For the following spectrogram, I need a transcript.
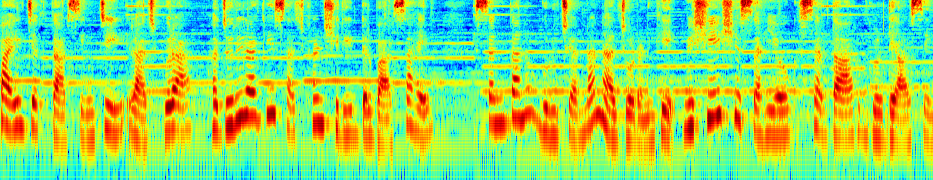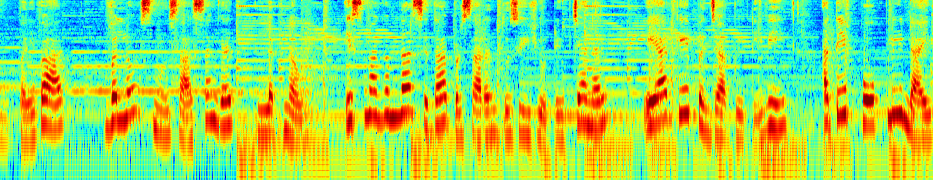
ਭਾਈ ਜਗਤਾਰ ਸਿੰਘ ਜੀ, ਰਾਜਪੁਰਾ, ਹਜੂਰੀ ਰਾਗੀ ਸੱਚਖੰਡ ਸ੍ਰੀ ਦਰਬਾਰ ਸਾਹਿਬ ਸੰਗਤਾਂ ਨੂੰ ਗੁਰੂ ਚਰਨਾਂ ਨਾਲ ਜੋੜਨਗੇ। ਵਿਸ਼ੇਸ਼ ਸਹਿਯੋਗ ਸਰਦਾਰ ਗੁਰਦਿਆਲ ਸਿੰਘ ਪਰਿਵਾਰ ਵੱਲੋਂ ਸਮੂਹ ਸਾਧ ਸੰਗਤ ਲਖਨਊ। ਇਸ ਸਮਾਗਮ ਦਾ ਸਿੱਧਾ ਪ੍ਰਸਾਰਣ ਤੁਸੀਂ YouTube channel ARK Punjabi TV ਅਤੇ ਪੋਪਲੀ ਲਾਈਵ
